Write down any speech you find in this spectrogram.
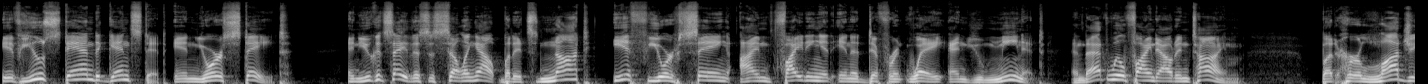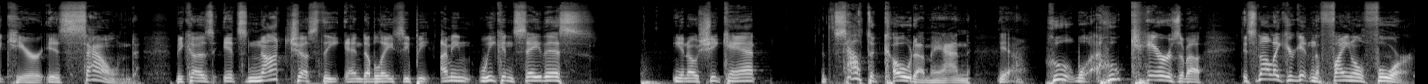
if you stand against it in your state, and you could say this is selling out, but it's not if you're saying I'm fighting it in a different way and you mean it. And that we'll find out in time. But her logic here is sound because it's not just the NAACP. I mean, we can say this, you know, she can't. It's South Dakota, man. Yeah. Who who cares about? It's not like you're getting the final four,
